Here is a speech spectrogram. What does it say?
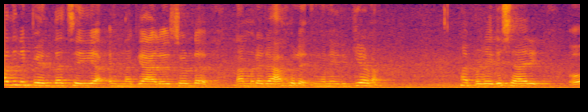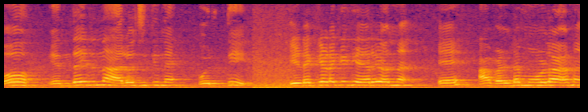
അതിനിപ്പോൾ എന്താ ചെയ്യുക എന്നൊക്കെ ആലോചിച്ചുകൊണ്ട് നമ്മുടെ രാഹുൽ ഇങ്ങനെ ഇരിക്കുകയാണ്. അപ്പോഴേക്ക് ശാരി ഓ എന്തായിരുന്നു ആലോചിക്കുന്നേ? ഒരുത്തി ഇടയ്ക്കിടയ്ക്ക് കയറി വന്ന് ഏ അവളുടെ മോളാണ്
